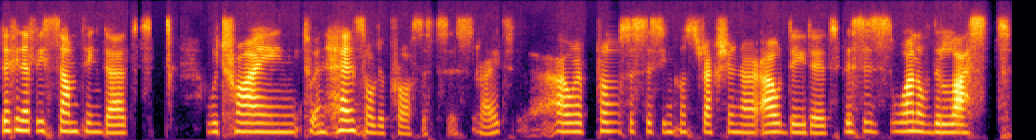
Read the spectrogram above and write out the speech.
definitely something that we're trying to enhance all the processes, right? Our processes in construction are outdated. This is one of the last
